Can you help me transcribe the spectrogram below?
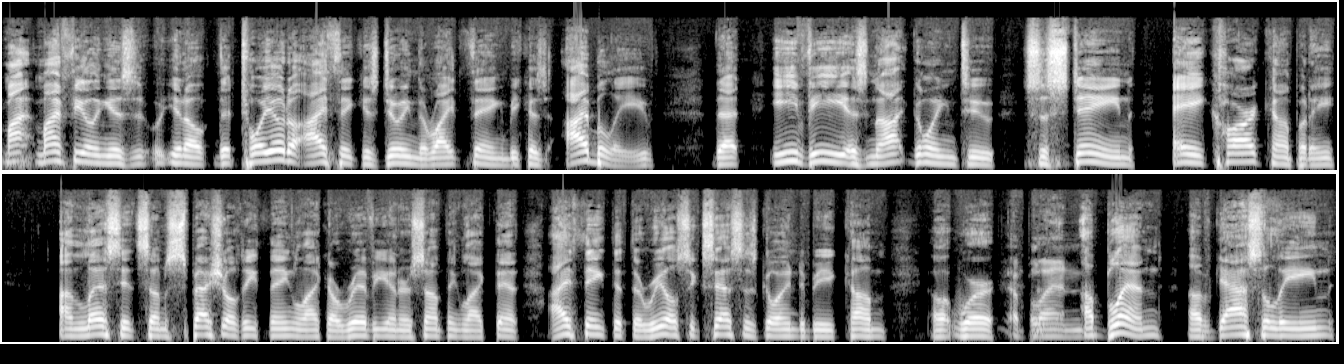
my my feeling is, you know, that Toyota I think is doing the right thing because I believe that EV is not going to sustain a car company unless it's some specialty thing like a Rivian or something like that. I think that the real success is going to become uh, where a blend a blend of gasoline,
